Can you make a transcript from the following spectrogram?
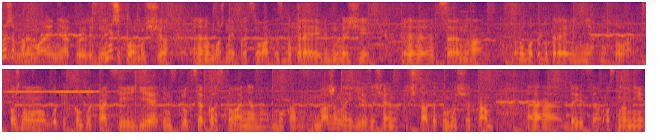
дуже погано. Немає ніякої Не різниці, шкодить. тому що е, можна і працювати з батареєю від мережі. Е, це на роботу батареї ніяк не впливає. В кожному ноутбуці в комплектації є інструкція користування ноутбуком. Бажано її, звичайно, прочитати, тому що там е, даються основні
